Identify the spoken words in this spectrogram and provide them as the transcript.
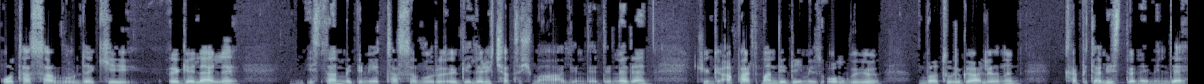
o tasavvurdaki ögelerle İslam medeniyet tasavvuru ögeleri çatışma halindedir. Neden? Çünkü apartman dediğimiz olguyu Batı uygarlığının kapitalist döneminde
